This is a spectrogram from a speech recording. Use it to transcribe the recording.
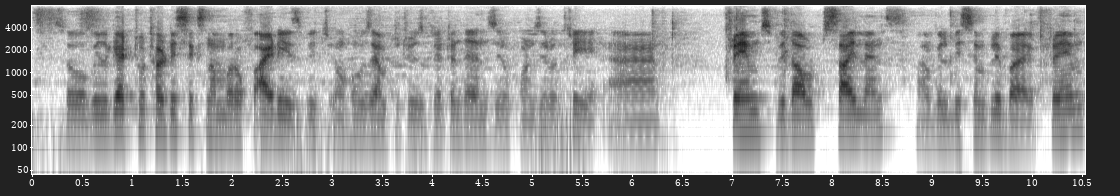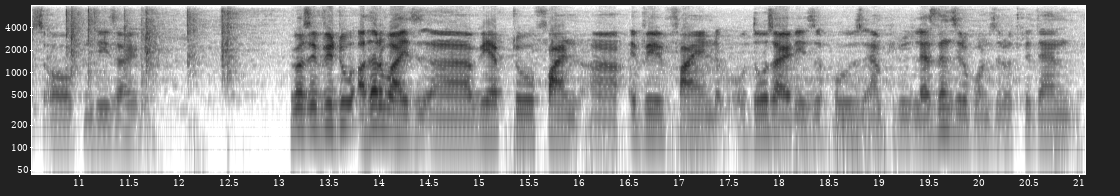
So we'll get 236 number of IDs which whose amplitude is greater than 0.03 and frames without silence uh, will be simply by frames of these IDs because if we do otherwise uh, we have to find uh, if we find those IDs whose amplitude is less than 0.03 then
